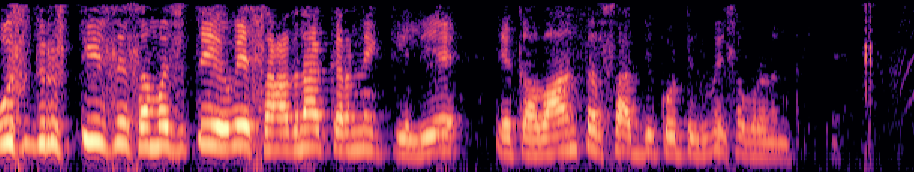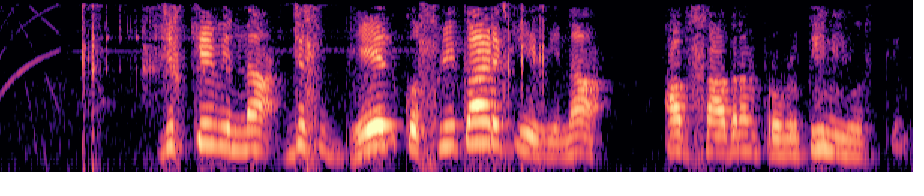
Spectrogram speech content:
उस दृष्टि से समझते हुए साधना करने के लिए एक अवान्तर साध्य कोटि में वर्णन करते हैं। जिसके बिना, जिस भेद को स्वीकार किए बिना आप साधारण प्रवृत्ति नहीं हो सकेंगे।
